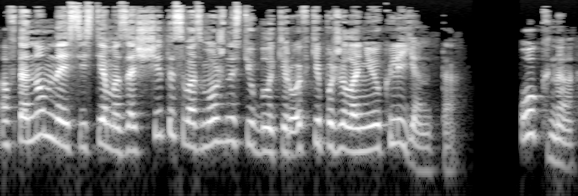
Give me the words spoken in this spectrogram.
автономная система защиты с возможностью блокировки по желанию клиента. Окна,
